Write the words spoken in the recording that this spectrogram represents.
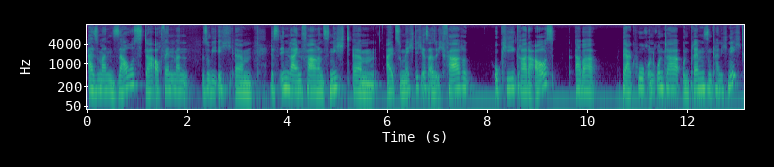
Also man saust da, auch wenn man so wie ich ähm, des Inline-Fahrens nicht ähm, allzu mächtig ist. Also ich fahre okay geradeaus, aber Berg hoch und runter und bremsen kann ich nicht.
